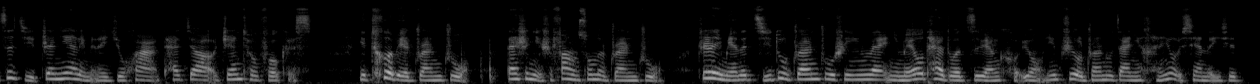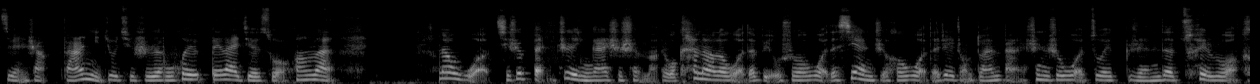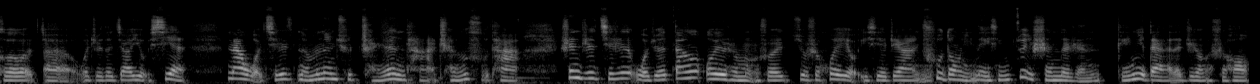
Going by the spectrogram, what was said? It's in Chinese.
自己正念里面的一句话，它叫 gentle focus，你特别专注，但是你是放松的专注。这里面的极度专注，是因为你没有太多资源可用，你只有专注在你很有限的一些资源上，反而你就其实不会被外界所慌乱。那我其实本质应该是什么？我看到了我的，比如说我的限制和我的这种短板，甚至是我作为人的脆弱和呃，我觉得叫有限。那我其实能不能去承认它、臣服它？甚至其实我觉得，当为什么我们说就是会有一些这样触动你内心最深的人给你带来的这种时候，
